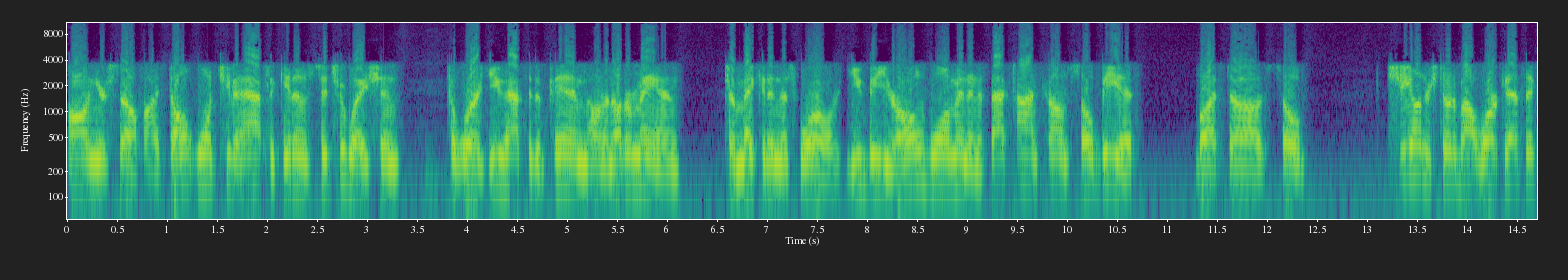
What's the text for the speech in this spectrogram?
on yourself. I don't want you to have to get in a situation to where you have to depend on another man to make it in this world. You be your own woman, and if that time comes, so be it. But uh, so she understood about work ethic,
